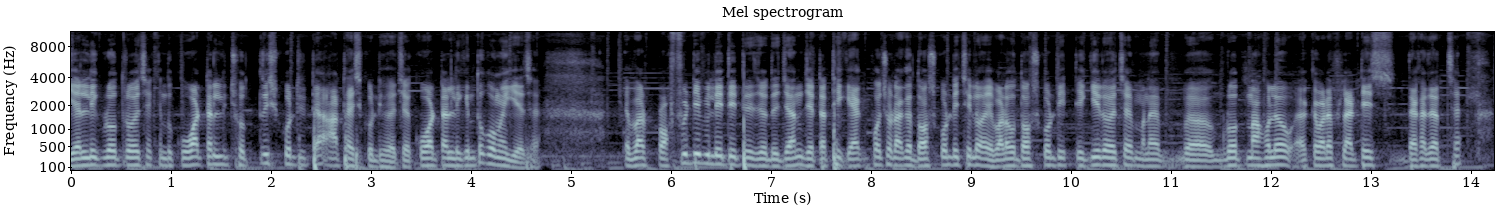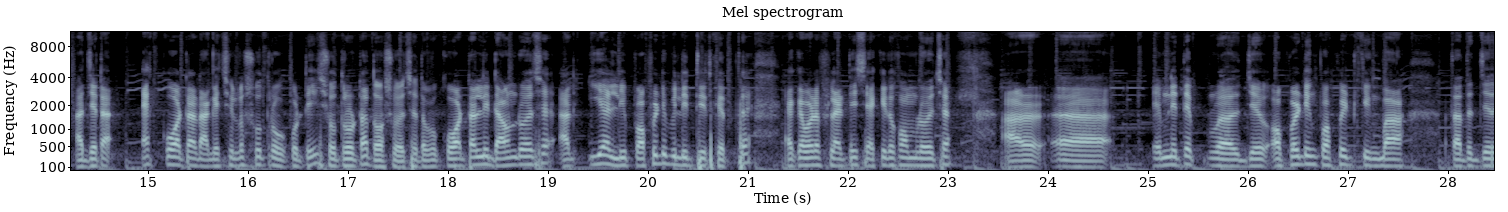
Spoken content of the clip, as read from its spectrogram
ইয়ারলি গ্রোথ রয়েছে, কিন্তু কোয়ার্টারলি ছত্রিশ কোটিটা আঠাইশ কোটি হয়েছে। কোয়ার্টারলি কিন্তু কমে গিয়েছে। এবার প্রফিটেবিলিটিতে যদি যান, যেটা ঠিক এক বছর আগে দশ কোটি ছিল, এবারেও দশ কোটি ঠিকই রয়েছে মানে গ্রোথ না হলেও একেবারে ফ্ল্যাটিশ দেখা যাচ্ছে। আর যেটা এক কোয়ার্টার আগে ছিল সতেরো কোটি, সতেরোটা দশ হয়েছে। তবে কোয়ার্টারলি ডাউন রয়েছে, আর ইয়ারলি প্রফিটেবিলিটির ক্ষেত্রে একেবারে ফ্ল্যাটিশ একই রকম রয়েছে। আর এমনিতে যে অপারেটিং প্রফিট কিংবা তাদের যে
